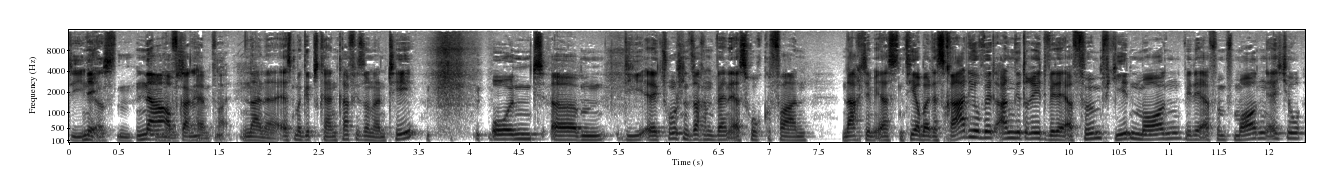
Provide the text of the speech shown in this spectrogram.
die nee, ersten. Na, auf gar ne? keinen Fall. Nein, nein. Erstmal gibt's keinen Kaffee, sondern Tee. und ähm, die elektronischen Sachen werden erst hochgefahren nach dem ersten Tee. Aber das Radio wird angedreht, WDR 5, jeden Morgen, WDR 5 Morgen-Echo.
